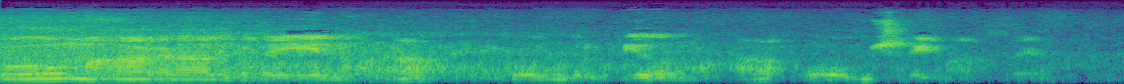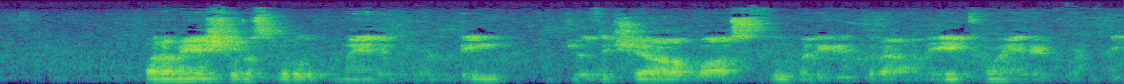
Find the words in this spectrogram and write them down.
ఓం మహాగణాధిపతయే నమ ఓం గురుభ్యో నమ ఓం శ్రీమాత్రే నమః. పరమేశ్వర స్వరూపమైనటువంటి జ్యోతిష వాస్తు మరియు ఇతర అనేకమైనటువంటి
